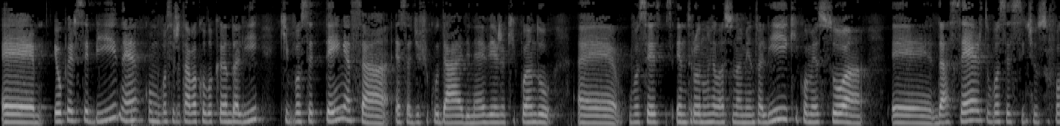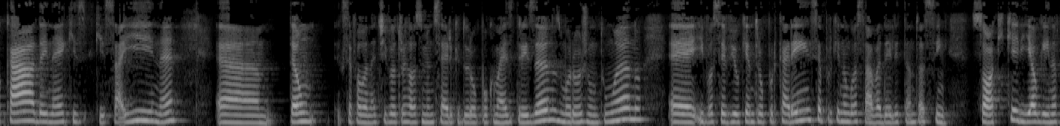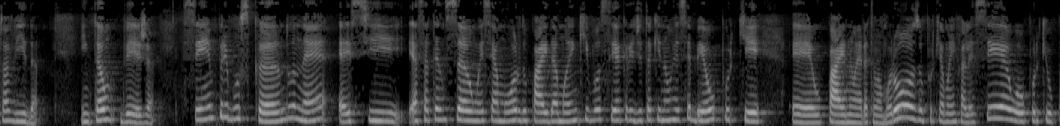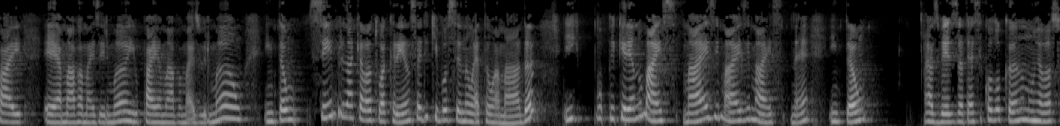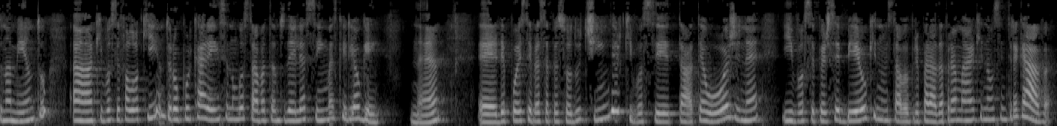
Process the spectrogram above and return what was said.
É, eu percebi, né, como você já estava colocando ali, que você tem essa, essa dificuldade, né? Veja que quando é, você entrou num relacionamento ali, que começou a é, dar certo, você se sentiu sufocada e, né, quis, quis sair, né? É, então, você falou, né? Tive outro relacionamento sério que durou pouco mais de três anos, morou junto um ano, é, e você viu que entrou por carência porque não gostava dele tanto assim, só que queria alguém na tua vida. Então, veja, sempre buscando, né, esse, essa atenção, esse amor do pai e da mãe que você acredita que não recebeu porque é, o pai não era tão amoroso, porque a mãe faleceu, ou porque o pai é, amava mais a irmã e o pai amava mais o irmão. Então, sempre naquela tua crença de que você não é tão amada e querendo mais, mais e mais e mais, né? Então, às vezes até se colocando num relacionamento ah, que você falou que entrou por carência, não gostava tanto dele assim, mas queria alguém, né? É, depois teve essa pessoa do Tinder, que você tá até hoje, né? E você percebeu que não estava preparada para amar, que não se entregava,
